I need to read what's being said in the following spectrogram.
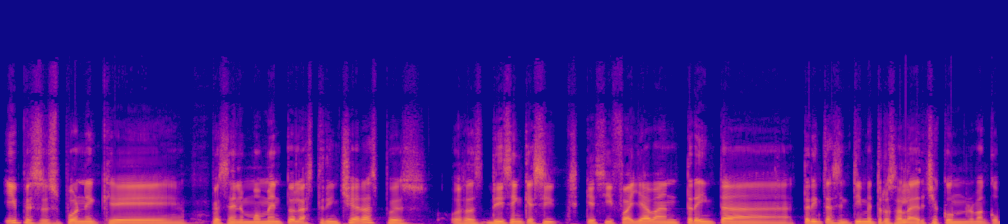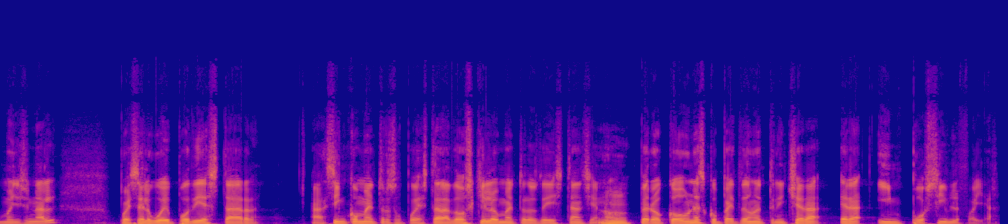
Y pues se supone que pues en el momento de las trincheras, pues o sea, dicen que si, que si fallaban 30, 30 centímetros a la derecha con un arma convencional, pues el güey podía estar a 5 metros o podía estar a 2 kilómetros de distancia, ¿no? Ujú. Pero con una escopeta de una trinchera era imposible fallar.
